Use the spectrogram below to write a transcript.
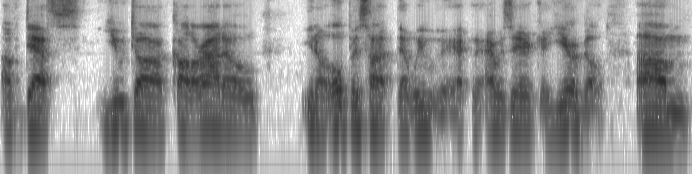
of deaths. Utah, Colorado, you know, Opus Hut that we I was there a year ago. Um,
